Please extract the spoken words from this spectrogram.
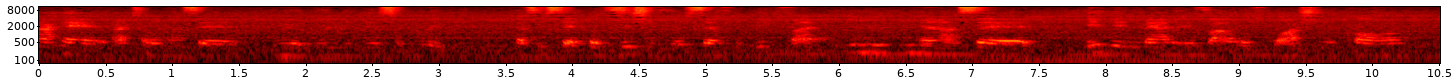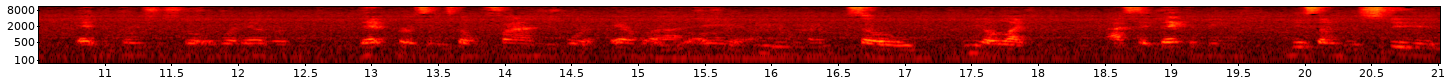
I had, I told him, I said, we agree to disagree. Because he said, position yourself to be found. Mm-hmm. And I said, it didn't matter if I was washing a car at the grocery store or whatever, that person is going to find me wherever I am. Mm-hmm. So, you know, like I said, that could be misunderstood.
